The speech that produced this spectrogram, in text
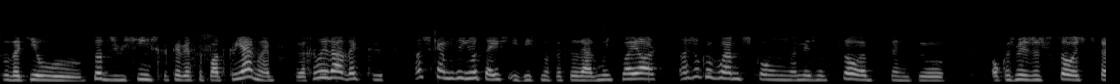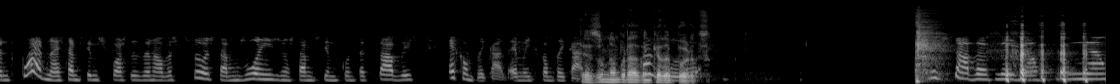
tudo aquilo, todos os bichinhos que a cabeça pode criar, não é? Porque a realidade é que nós ficamos em hotéis, existe uma facilidade muito maior, nós nunca voamos com a mesma pessoa, portanto, ou com as mesmas pessoas, portanto, claro, nós é? estamos sempre expostas a novas pessoas, estamos longe, não estamos sempre contactáveis, é complicado, é muito complicado. Tens um namorado em cada porto. Eu gostava, mas não, não,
